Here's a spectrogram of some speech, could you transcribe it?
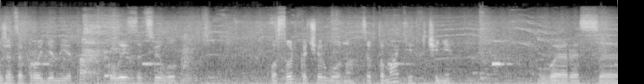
Уже це пройдений етап, колись зацвіло. Квасолька червона. Це в томаті чи ні? Верес. е,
